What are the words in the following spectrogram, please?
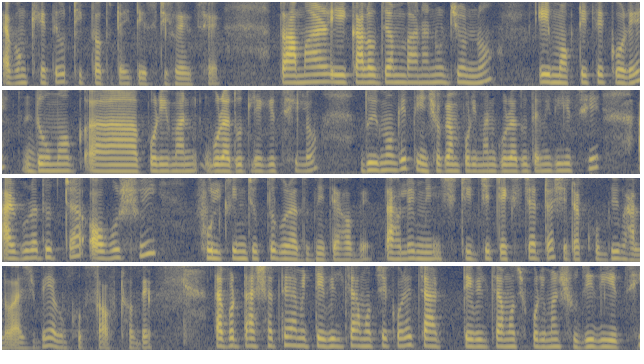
এবং খেতেও ঠিক ততটাই টেস্টি হয়েছে। তো আমার এই কালো জাম বানানোর জন্য এই মগটিতে করে দু মগ পরিমাণ গুঁড়া দুধ লেগেছিল। দুই মগে তিনশো গ্রাম পরিমাণ গুঁড়া দুধ আমি দিয়েছি। আর গুঁড়া দুধটা অবশ্যই ফুল ক্রিমযুক্ত গুঁড়া দুধ নিতে হবে। তাহলে মিষ্টির যে টেক্সচারটা, সেটা খুবই ভালো আসবে এবং খুব সফট হবে। তারপর তার সাথে আমি টেবিল চামচে করে চার টেবিল চামচ পরিমাণ সুজি দিয়েছি।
